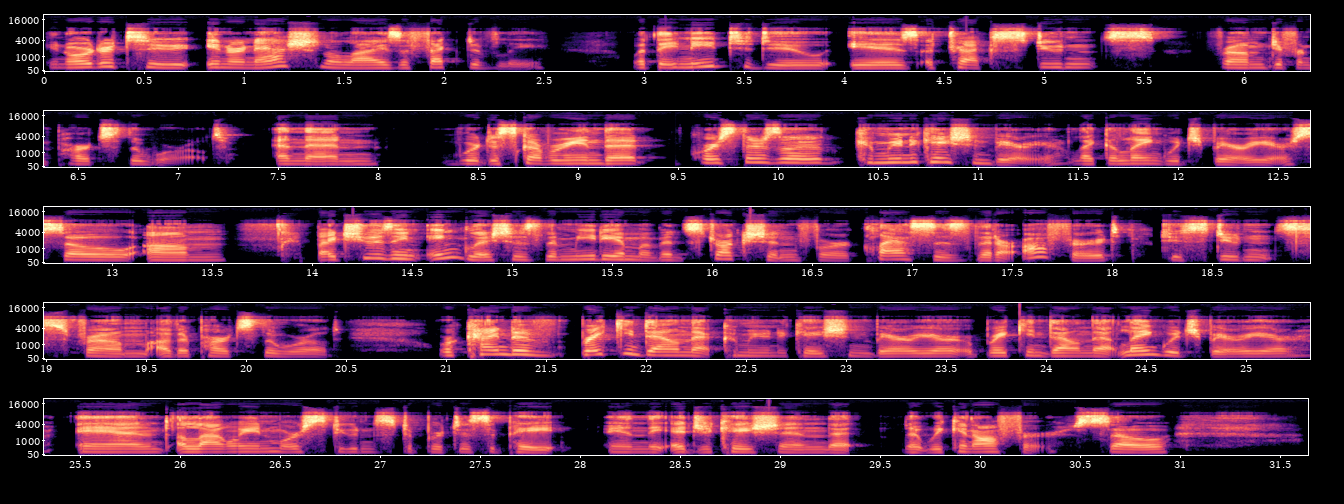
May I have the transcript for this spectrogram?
in order to internationalize effectively, what they need to do is attract students from different parts of the world. And then we're discovering that of course there's a communication barrier like a language barrier. So um, by choosing english as the medium of instruction for classes that are offered to students from other parts of the world we're kind of breaking down that communication barrier or breaking down that language barrier and allowing more students to participate in the education that that we can offer. So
